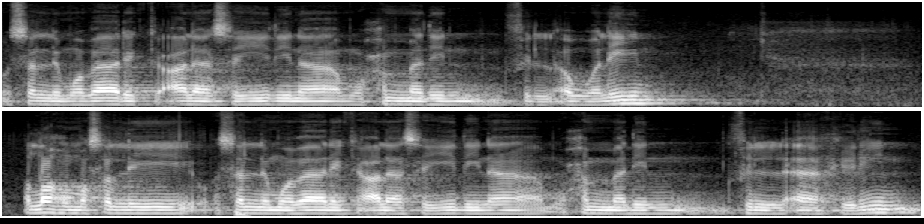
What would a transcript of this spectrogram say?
وسلم وبارك على سيدنا محمد في الأولين اللهم صل وسلم وبارك على سيدنا محمد في الآخرين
